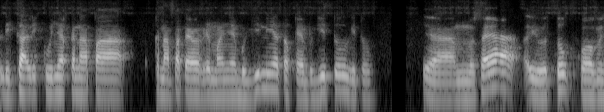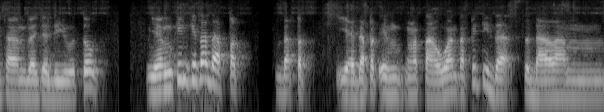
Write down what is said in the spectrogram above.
lika-likunya kenapa kenapa teorimanya begini atau kayak begitu gitu. Ya menurut saya YouTube kalau misalnya belajar di YouTube ya mungkin kita dapat dapat ya dapat ilmu pengetahuan tapi tidak sedalam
